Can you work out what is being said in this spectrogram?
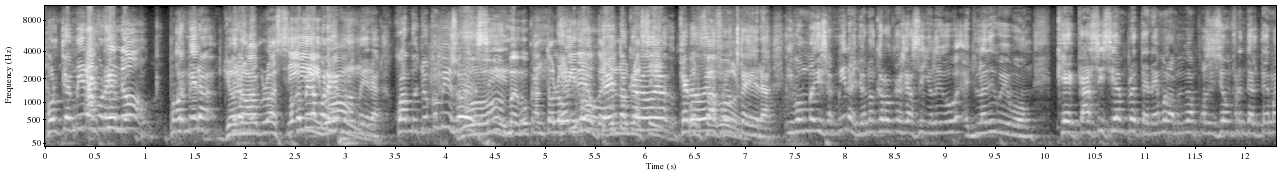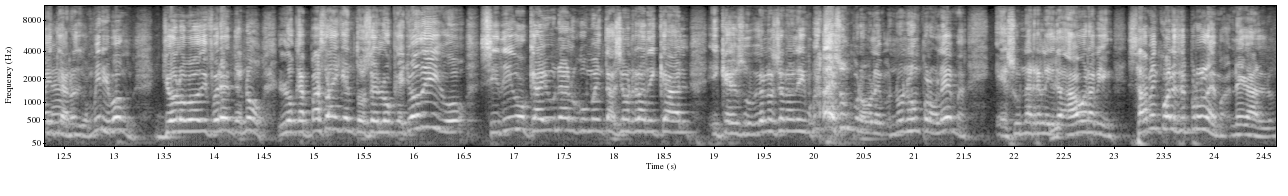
Porque mira, por ejemplo, no, porque mira, Yo mira, no hablo así, porque mira, por ejemplo, Ivonne. mira, cuando yo comienzo a decir, me buscan todos los videos que yo no hablo que veo- de la frontera, Ivonne me dice, mira, yo no creo que sea así. Yo le digo, yo le digo a Ivonne que casi siempre tenemos la misma posición frente al tema haitiano. Digo, mira, Ivonne, yo lo veo diferente. No, lo que pasa es que entonces lo que yo digo, si digo que hay una argumentación radical y que se subió el nacionalismo, es un problema. No, no es un problema, es una realidad. Ahora bien, ¿saben cuál es el problema? Negarlo.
